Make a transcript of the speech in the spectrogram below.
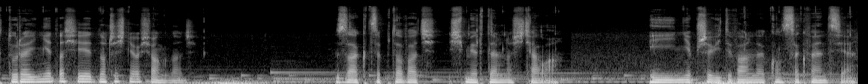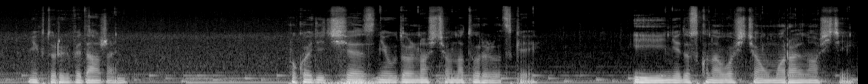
której nie da się jednocześnie osiągnąć. Zaakceptować śmiertelność ciała i nieprzewidywalne konsekwencje niektórych wydarzeń. Pogodzić się z nieudolnością natury ludzkiej i niedoskonałością moralności.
